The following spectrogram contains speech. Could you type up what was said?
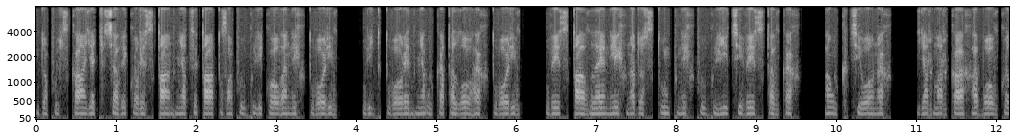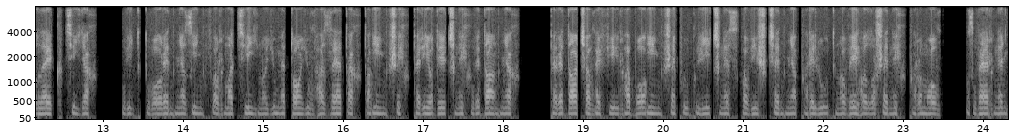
допускається використання цитат з опублікованих творів, відтворення у каталогах творів, виставлених на доступних публіці виставках, аукціонах, ярмарках або в колекціях, відтворення з інформаційною метою в газетах та інших періодичних виданнях, передача в ефір або інше публічне сповіщення прилюдно виголошених промов, звернень,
